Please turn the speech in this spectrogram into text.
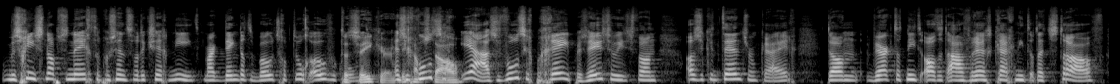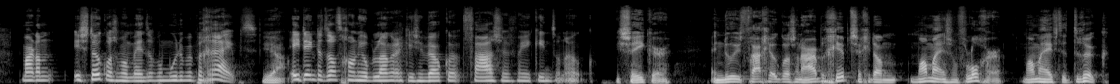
Misschien snapt ze 90% van wat ik zeg niet, maar ik denk dat de boodschap toch overkomt. Dat zeker, En ze voelt, zich, ja, ze voelt zich begrepen. Ze heeft zoiets van, als ik een tantrum krijg, dan werkt dat niet altijd averechts, krijg ik niet altijd straf. Maar dan is het ook wel eens een moment dat mijn moeder me begrijpt. Ja, Ik denk dat dat gewoon heel belangrijk is, in welke fase van je kind dan ook. zeker. En doe je, vraag je ook wel eens aan haar begrip? Zeg je dan, mama is een vlogger. Mama heeft het druk.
